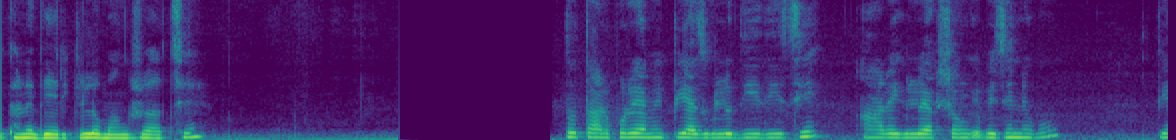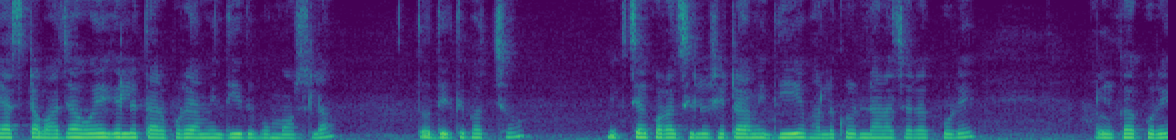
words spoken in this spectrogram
এখানে দেড় কিলো মাংস আছে। তো তারপরে আমি পেঁয়াজগুলো দিয়ে দিয়েছি আর এগুলো একসঙ্গে ভেজে নেব। পেঁয়াজটা ভাজা হয়ে গেলে তারপরে আমি দিয়ে দেবো মশলা। তো দেখতে পাচ্ছ, মিক্সচার করা ছিল সেটা আমি দিয়ে ভালো করে নাড়াচাড়া করে, হালকা করে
